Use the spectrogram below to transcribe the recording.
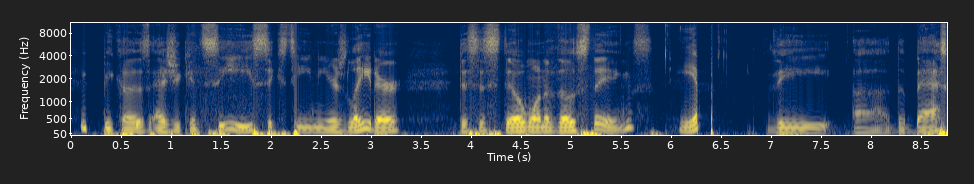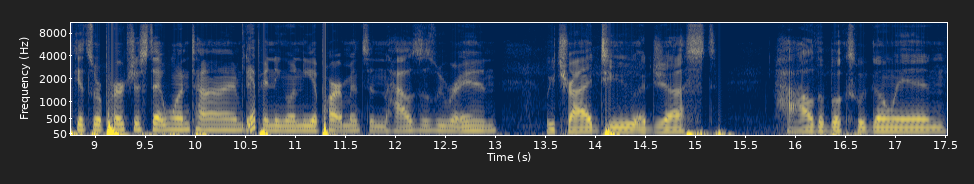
because as you can see, 16 years later, this is still one of those things. Yep. The uh, the baskets were purchased at one time, Yep. depending on the apartments and houses we were in. We tried to adjust how the books would go in,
